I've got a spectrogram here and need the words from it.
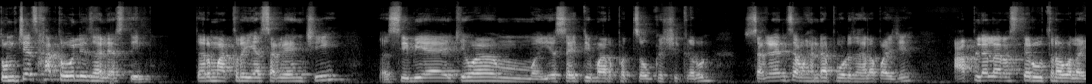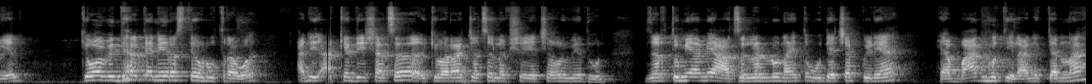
तुमचेच हात ओले झाले असतील तर मात्र या सगळ्यांची सी बी आय किंवा एस आय टी मार्फत चौकशी करून सगळ्यांचा भांडाफोड झाला पाहिजे. आपल्याला रस्त्यावर उतरावं लागेल किंवा विद्यार्थ्यांनी रस्त्यावर उतरावं आणि अख्ख्या देशाचं किंवा राज्याचं लक्ष याच्यावर वेधून जर तुम्ही आम्ही आज लढलो नाही तर उद्याच्या पिढ्या ह्या बाद होतील आणि त्यांना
